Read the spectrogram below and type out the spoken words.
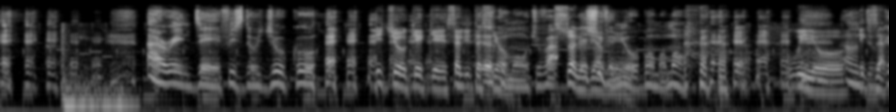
Arende, fils de Joko. Ichio Keke, salutations. Euh, comment tu vas? Sois le bienvenu. Je suis venu au bon moment. oui, oh, exact.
